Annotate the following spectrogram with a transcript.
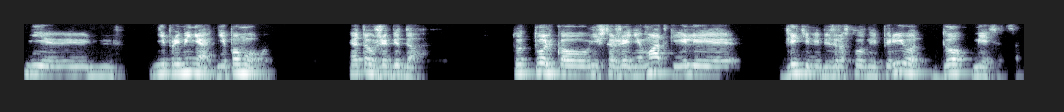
не, не применять, не помогут это уже беда. Тут только уничтожение матки или длительный безрасплодный период до месяца.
